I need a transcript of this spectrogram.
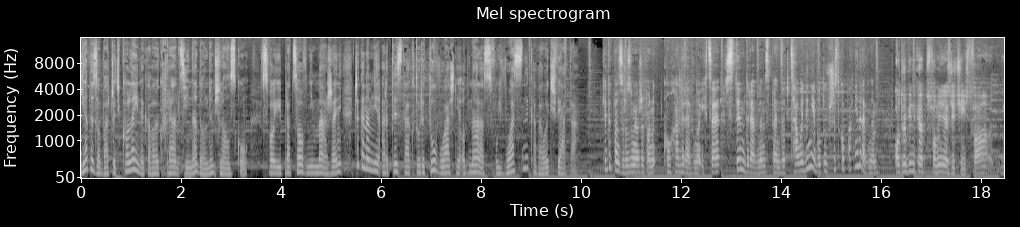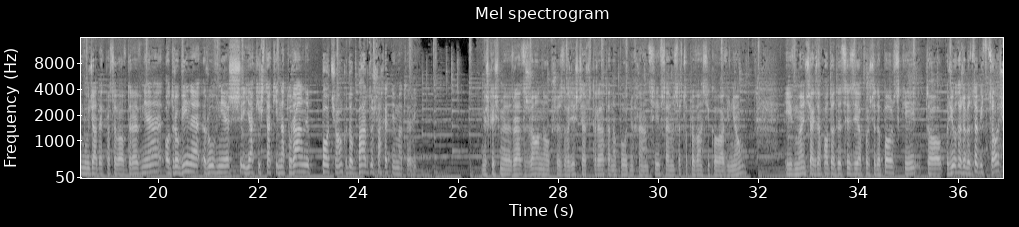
Jadę zobaczyć kolejny kawałek Francji na Dolnym Śląsku. W swojej pracowni marzeń czeka na mnie artysta, który tu właśnie odnalazł swój własny kawałek świata. Kiedy pan zrozumiał, że pan kocha drewno i chce z tym drewnem spędzać całe dnie, bo tu wszystko pachnie drewnem? Odrobinkę wspomnienia z dzieciństwa. Mój dziadek pracował w drewnie. Odrobinę również jakiś taki naturalny pociąg do bardzo szlachetnej materii. Mieszkaliśmy wraz z żoną przez 24 lata na południu Francji, w samym sercu Prowansji koło Avignon. I w momencie, jak zapadła decyzja o powrocie do Polski, to chodziło to, żeby zrobić coś,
